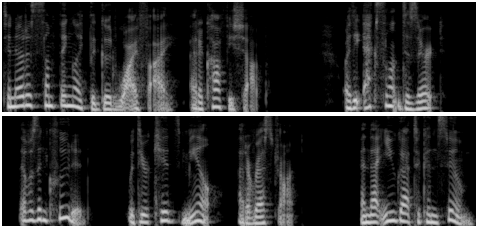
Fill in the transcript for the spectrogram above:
to notice something like the good Wi Fi at a coffee shop, or the excellent dessert that was included with your kid's meal at a restaurant, and that you got to consume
